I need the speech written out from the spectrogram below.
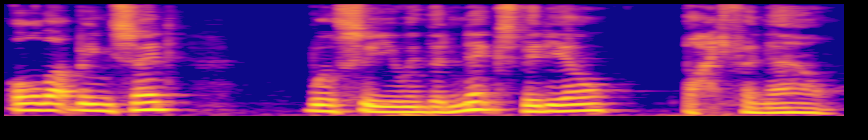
all that being said, we'll see you in the next video. Bye for now.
